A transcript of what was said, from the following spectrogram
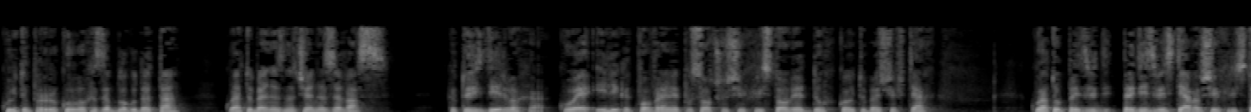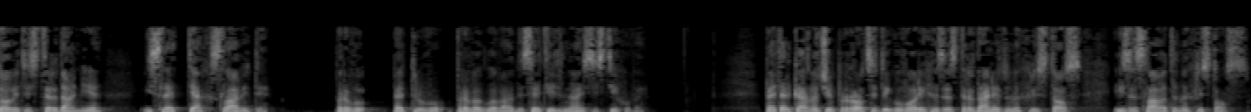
които пророкуваха за благодата, която бе назначена за вас, като издирваха, кое или какво време посочваше Христовия дух, който беше в тях, когато предизвестяваше Христовите страдания и след тях славите. Първо Петрово, първа глава, 10-11 стихове. Петър казва, че пророците говориха за страданието на Христос и за славата на Христос.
